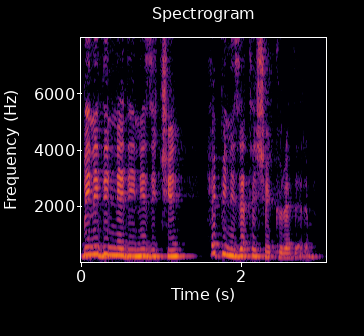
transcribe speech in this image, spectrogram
beni dinlediğiniz için hepinize teşekkür ederim.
